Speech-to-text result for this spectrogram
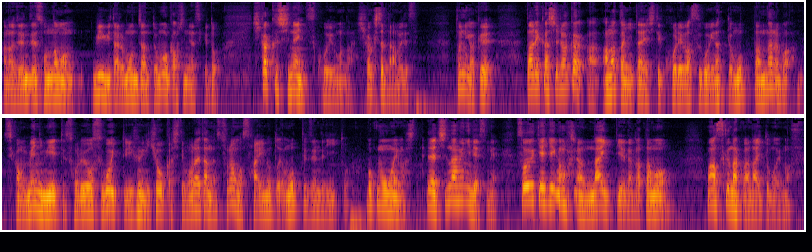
あの、全然そんなもん、ビビたるもんじゃんって思うかもしれないですけど、比較しないんです、こういうものは。比較しちゃダメです。とにかく、誰かしらがあなたに対してこれはすごいなって思ったんならば、しかも目に見えてそれをすごいというふうに評価してもらえたんだそれはもう才能と思って全然いいと、僕も思いました。でちなみにですね、そういう経験がもちろんないっていうような方も、まあ少なくはないと思います。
